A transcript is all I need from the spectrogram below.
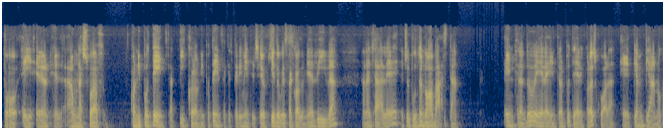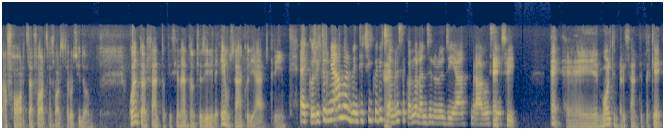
può, e, e, ha una sua onnipotenza, piccola onnipotenza che sperimenti, se io chiedo questa cosa mi arriva a Natale, a un certo punto no, basta. Entra il dovere, entra il potere con la scuola e pian piano, a forza, a forza, a forza lo si doma. Quanto al fatto che sia nato anche Osiride e un sacco di altri. Ecco, ritorniamo al 25 dicembre eh. secondo l'angelologia. Bravo, sì. Eh, sì. Eh, è molto interessante perché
